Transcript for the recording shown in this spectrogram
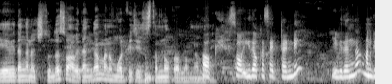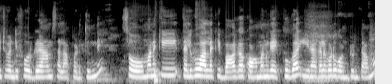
ఏ విధంగా నచ్చుతుందో సో ఆ విధంగా మనం మోడిఫై చేసిస్తాం. No problem ma'am okay so ఇది ఒక సెట్ అండి. ఈ విధంగా మనకి ట్వంటీ ఫోర్ గ్రామ్స్ అలా పడుతుంది. సో మనకి తెలుగు వాళ్ళకి బాగా కామన్గా ఎక్కువగా ఈ నగలు కూడా కొంటుంటాము.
